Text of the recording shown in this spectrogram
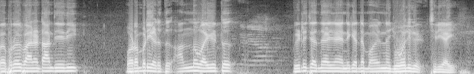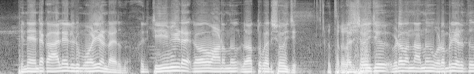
ഫെബ്രുവരി പതിനെട്ടാം തീയതി ഉടമ്പടി എടുത്ത് അന്ന് വൈകിട്ട് വീട്ടിൽ ചെന്ന് കഴിഞ്ഞാൽ എനിക്ക് എന്റെ മോന് ജോലി ശരിയായി. പിന്നെ എന്റെ കാലയിലൊരു മുഴയുണ്ടായിരുന്നു. അത് ടി വിയുടെ രോഗമാണെന്ന് ഡോക്ടർ പരിശോധിച്ച്. പരിശോധിച്ച് ഇവിടെ വന്ന് അന്ന് ഉടമ്പടി എടുത്ത്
